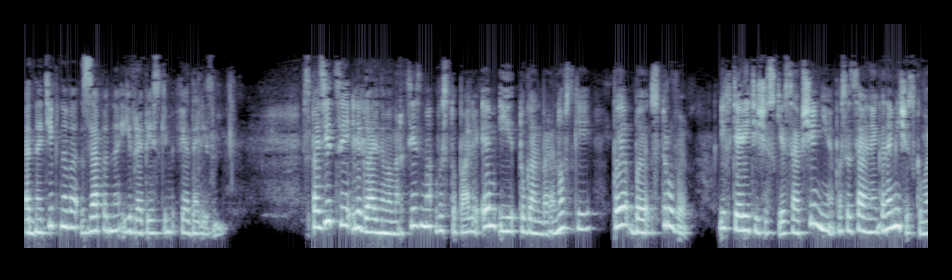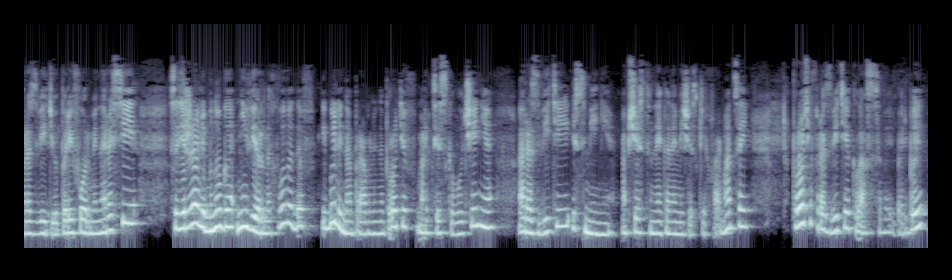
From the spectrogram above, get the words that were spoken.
однотипного западноевропейским феодализмом. С позиции легального марксизма выступали М. И. Туган-Барановский, П. Струве, их теоретические сообщения по социально-экономическому развитию по реформе на России содержали много неверных выводов и были направлены против марксистского учения о развитии и смене общественно-экономических формаций, против развития классовой борьбы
